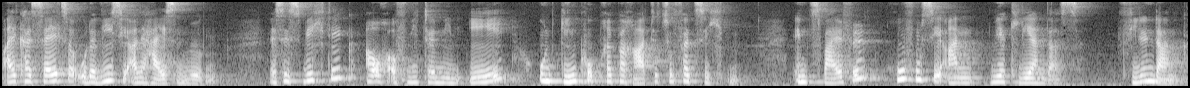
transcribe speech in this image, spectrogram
Alka-Seltzer oder wie sie alle heißen mögen. Es ist wichtig, auch auf Vitamin E und Ginkgo-Präparate zu verzichten. Im Zweifel rufen Sie an, wir klären das. Vielen Dank.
